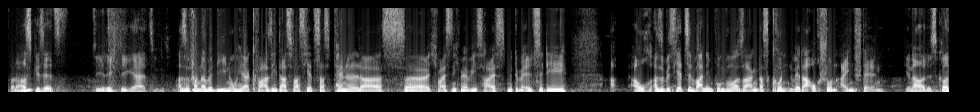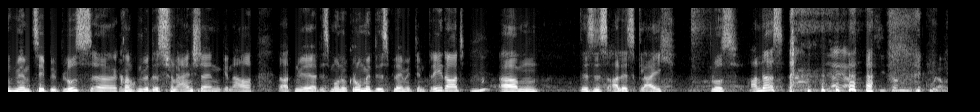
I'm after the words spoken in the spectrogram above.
Vorausgesetzt, die richtige Heizung ist. Also von der Bedienung her quasi das, was jetzt das Panel, das, äh, ich weiß nicht mehr, wie es heißt, mit dem LCD, auch, also bis jetzt sind wir an dem Punkt, wo wir sagen, das konnten wir da auch schon einstellen. Genau, das konnten wir im CP Plus, äh, konnten wir das schon einstellen, genau. Da hatten wir ja das monochrome Display mit dem Drehrad. Ähm, das ist alles gleich, bloß anders. Ja, ja, sieht schon cool aus.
